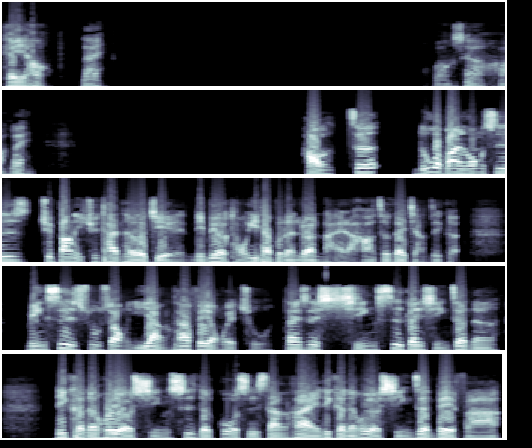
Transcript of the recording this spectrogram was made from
可以哈，来。往下，好来，好，这如果保险公司去帮你去谈和解，你没有同意，他不能乱来了。哈，这在讲这个民事诉讼一样，它费用会出，但是刑事跟行政呢，你可能会有刑事的过失伤害，你可能会有行政被罚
